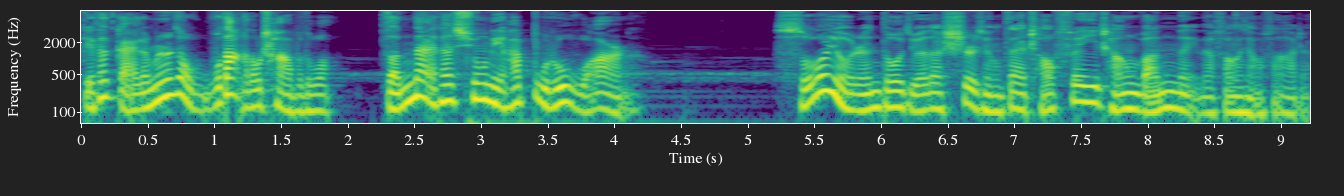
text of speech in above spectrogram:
给他改个名叫武大都差不多，怎奈他兄弟还不如武二呢。所有人都觉得事情在朝非常完美的方向发展，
